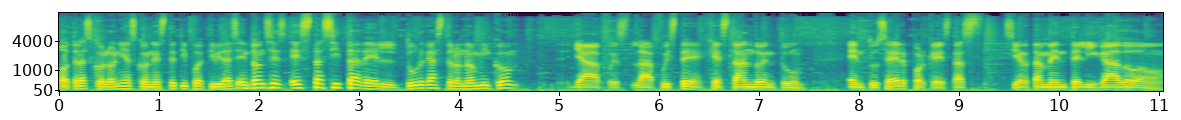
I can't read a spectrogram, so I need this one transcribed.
otras colonias con este tipo de actividades. Entonces, esta cita del tour gastronómico ya pues la fuiste gestando en tu en tu ser porque estás ciertamente ligado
